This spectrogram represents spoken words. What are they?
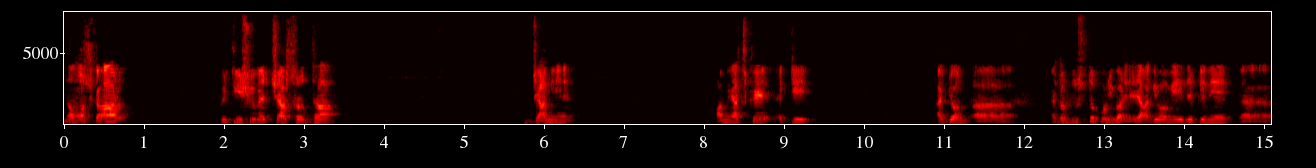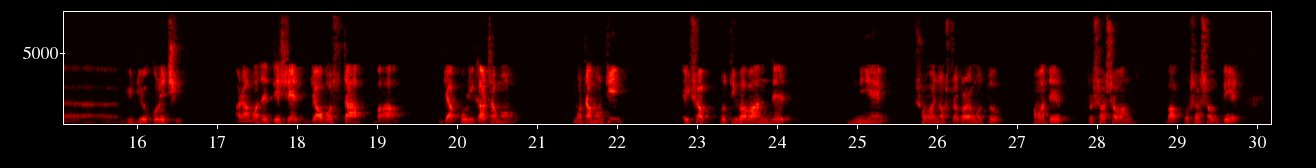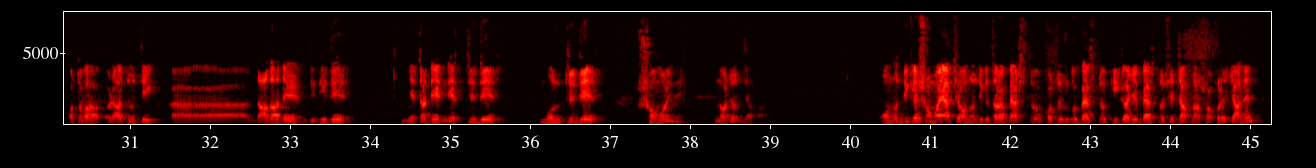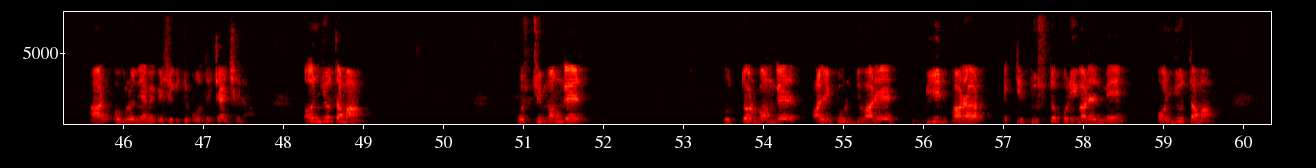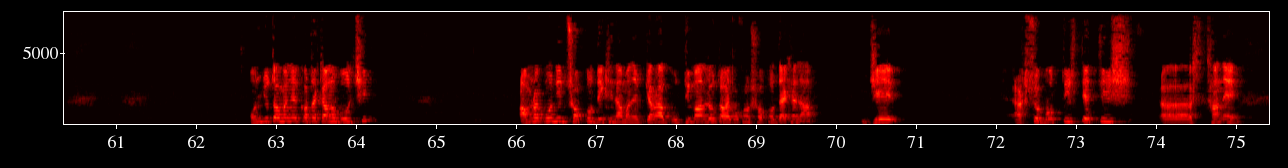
নমস্কার, প্রীতি, শুভেচ্ছা, শ্রদ্ধা। জানিয়ে আমি আজকে একটি একজন একজন দুস্থ পরিবারে, এর আগেও আমি এদেরকে নিয়ে ভিডিও করেছি। আর আমাদের দেশের যে অবস্থা বা যা পরিকাঠামো মোটামুটি, এইসব প্রতিভাবানদের নিয়ে সময় নষ্ট করার মতো আমাদের প্রশাসন বা প্রশাসকদের অথবা রাজনৈতিক দাদাদের, দিদিদের, নেতাদের, নেত্রীদের, মন্ত্রীদের সময় নেই, নজর দেওয়া। অন্যদিকে সময় আছে, অন্যদিকে তারা ব্যস্ত। কতটুকু ব্যস্ত, কি কাজে ব্যস্ত সেটা আপনারা সকলে জানেন, আর ওগুলো নিয়ে আমি বেশি কিছু বলতে চাইছি না। অঞ্জু তামাং পশ্চিমবঙ্গের, উত্তরবঙ্গের আলিপুর দুয়ারের বীরপাড়ার একটি দুস্থ পরিবারের মেয়ে অঞ্জু তামাং অঞ্জু তামাংয়ের কথা কেন বলছি? আমরা কোনোদিন স্বপ্ন দেখি না মানে যারা বুদ্ধিমান লোক তারা কখনো স্বপ্ন দেখে না যে একশো বত্রিশ, তেত্রিশ স্থানে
